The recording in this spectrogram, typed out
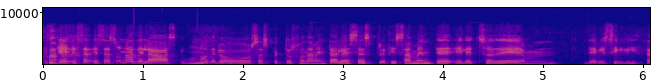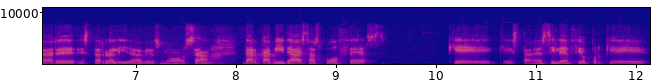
Es que esa, esa es una de las, uno de los aspectos fundamentales es precisamente el hecho de, mm, de visibilizar eh, estas realidades, ¿no? O sea, dar cabida a esas voces que, que están en silencio porque,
